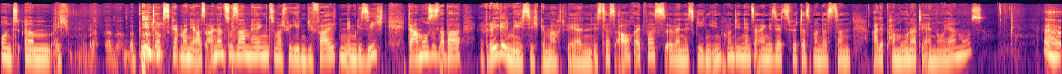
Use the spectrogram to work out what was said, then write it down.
Und ähm, ich, äh, Botox kennt man ja aus anderen Zusammenhängen, zum Beispiel gegen die Falten im Gesicht. Da muss es aber regelmäßig gemacht werden. Ist das auch etwas, wenn es gegen Inkontinenz eingesetzt wird, dass man das dann alle paar Monate erneuern muss? Äh,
